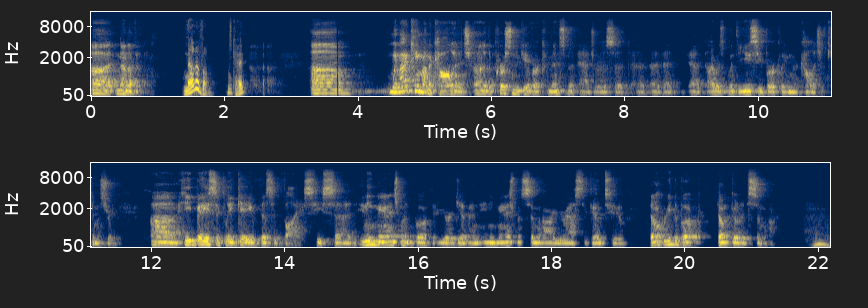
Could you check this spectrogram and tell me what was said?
Uh, none of it. None of them. Okay. Um, when I came out of college, uh, the person who gave our commencement address at, at, at, at, I was went to UC Berkeley in the College of Chemistry. Uh, he basically gave this advice. He said, any management book that you're given, any management seminar you're asked to go to, don't read the book, don't go to the seminar. Hmm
